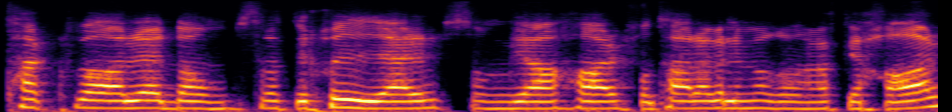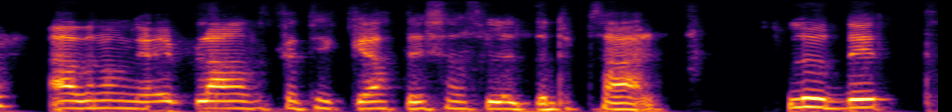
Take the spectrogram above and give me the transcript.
tack vare de strategier som jag har fått höra väldigt många gånger att jag har, även om jag ibland kan tycka att det känns lite typ så här luddigt,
